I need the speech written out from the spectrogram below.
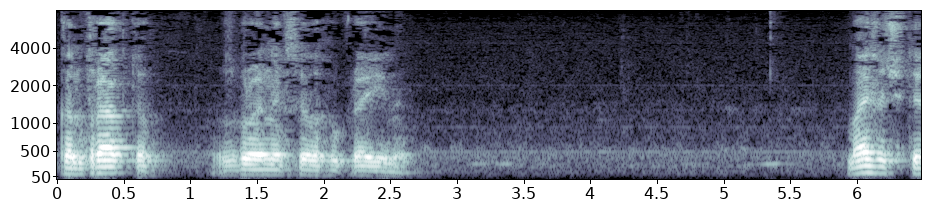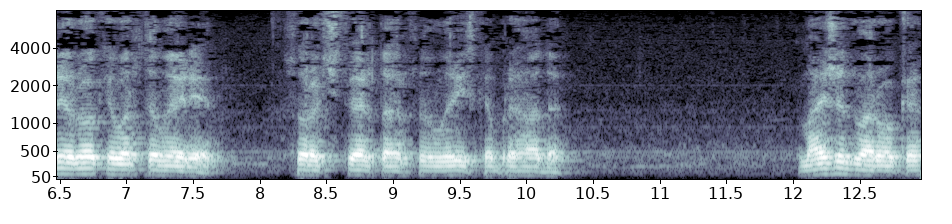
контракту в Збройних силах України. Майже 4 роки в артилерії, 44-та артилерійська бригада. Майже 2 роки.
